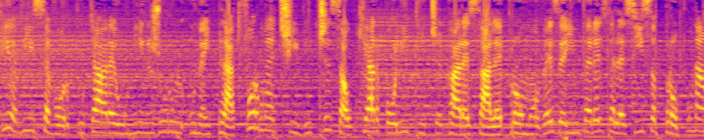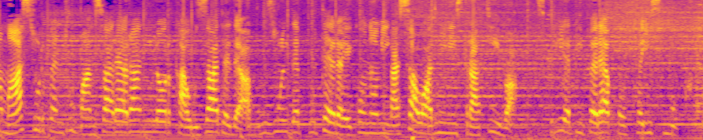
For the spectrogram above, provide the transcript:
fie vise vor putea reuni în jurul unei platforme civice sau chiar politice care să le promoveze interesele și să propună măsuri pentru pansarea ranilor cauzate de abuzul de putere economică sau administrativă scrie Piperea pe Facebook.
